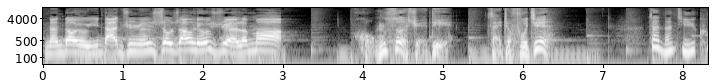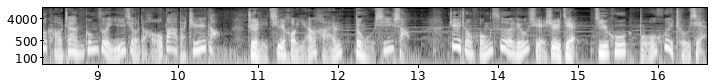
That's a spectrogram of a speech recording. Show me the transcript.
难道有一大群人受伤流血了吗？红色雪地，在这附近，在南极科考站工作已久的猴爸爸知道，这里气候严寒，动物稀少，这种红色流血事件几乎不会出现。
